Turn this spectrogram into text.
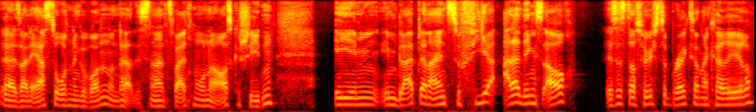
äh, seine erste Runde gewonnen und ist in der zweiten Runde ausgeschieden. Ihm, ihm bleibt dann 1 zu 4. Allerdings auch, ist es das höchste Break seiner Karriere?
